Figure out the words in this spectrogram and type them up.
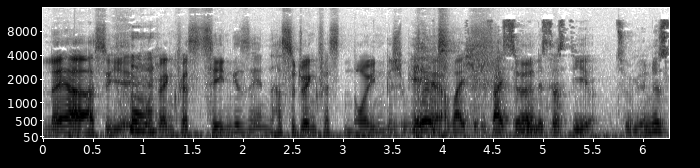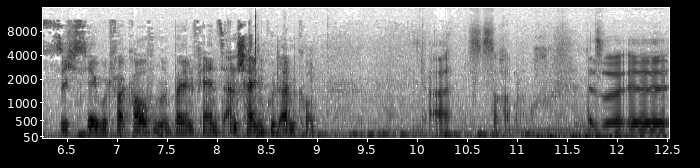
Naja, hast du hier irgendwo Dragon Quest 10 gesehen? Hast du Dragon Quest 9 gespielt? Nee, aber ich weiß zumindest, ja? dass die zumindest sich sehr gut verkaufen und bei den Fans anscheinend gut ankommen. Ja, das ist doch aber auch. Also, äh,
